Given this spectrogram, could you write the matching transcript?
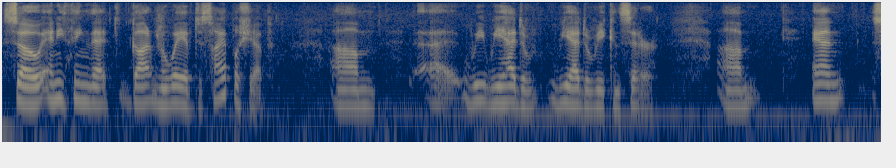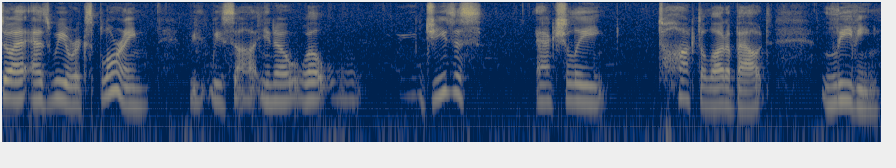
so anything that got in the way of discipleship, um, uh, we we had to we had to reconsider, um, and so as we were exploring, we, we saw you know well, Jesus actually talked a lot about leaving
